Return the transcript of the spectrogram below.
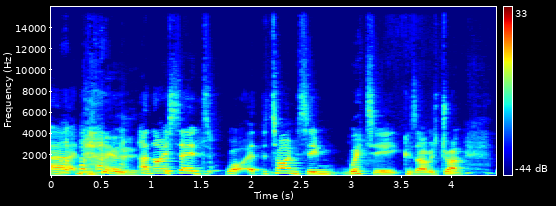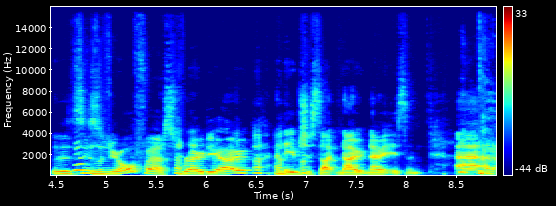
Uh, no. And I said what at the time seemed witty because I was drunk. This isn't your first rodeo, and he was just like, "No, no, it isn't." Uh,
